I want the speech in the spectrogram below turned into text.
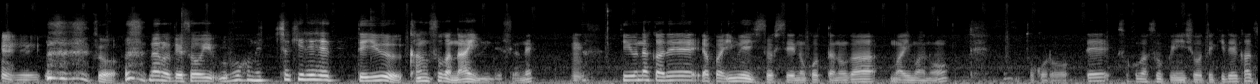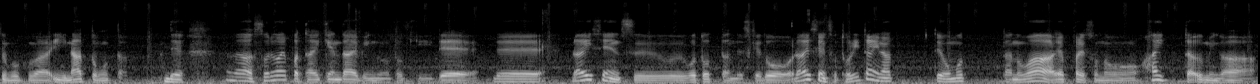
え そう。なので、そういう、うわ、めっちゃ綺麗っていう感想がないんですよね。うんっていう中で、やっぱりイメージとして残ったのが、まあ、今のところで、そこがすごく印象的で、かつ僕がいいなと思った。で、ただ、それはやっぱ体験ダイビングの時で、で、ライセンスを取ったんですけど、ライセンスを取りたいなって思ったのは、やっぱりその、入った海が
